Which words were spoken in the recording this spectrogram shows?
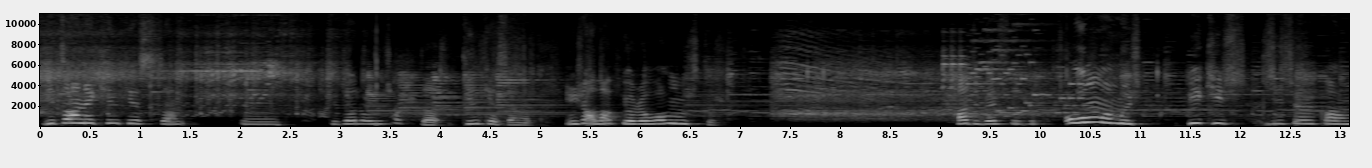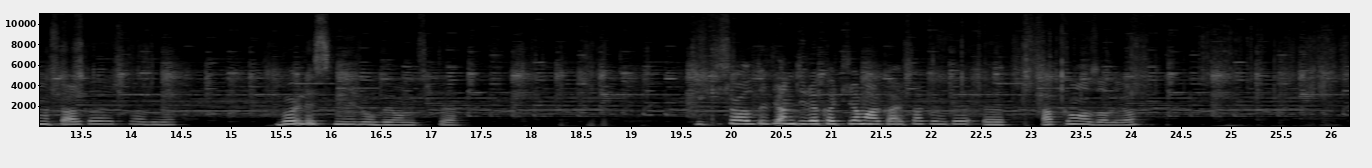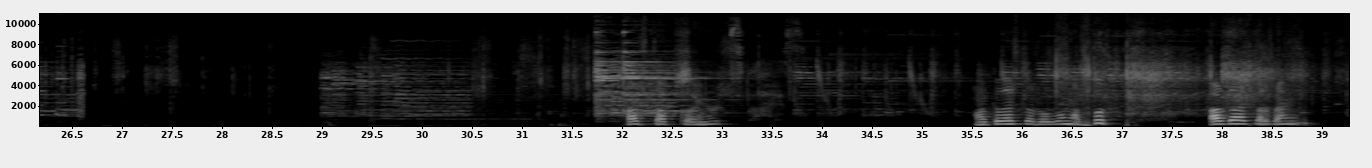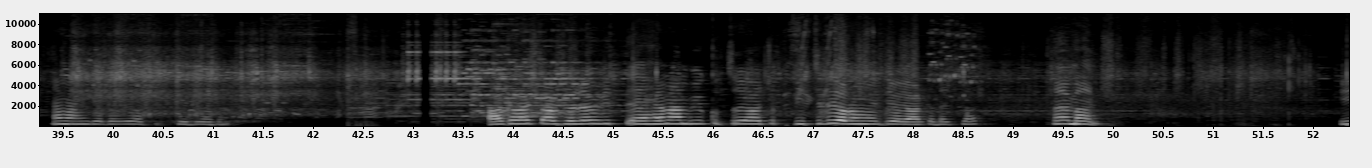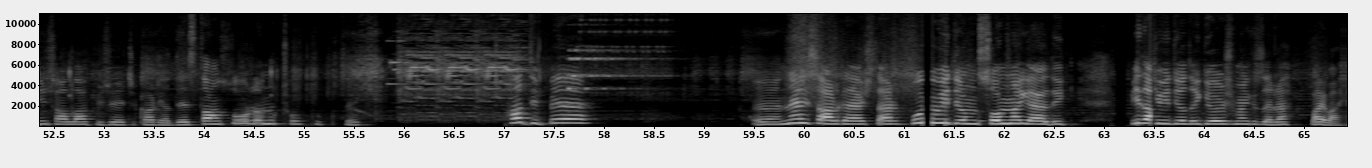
Bir tane kill kessem e, güzel olacak da kill kesemez. İnşallah görev olmuştur. Hadi besledik. Olmamış. Bir kişi şey kalmış arkadaşlar ya. Böyle sinir oluyorum işte. Bir kişi öldüreceğim direkt kaçacağım arkadaşlar çünkü e, hakkım azalıyor. Kaç dakikaymış? Arkadaşlar olamaz. Dur. Arkadaşlar ben hemen görevi yapıp geliyorum. Arkadaşlar görev bitti. Hemen büyük kutuyu açıp bitiriyorum videoyu arkadaşlar. Hemen. İnşallah bir şey çıkar ya. Destansı oranı çok yüksek. Hadi be. Ee, neyse arkadaşlar bu videonun sonuna geldik. Bir dahaki videoda görüşmek üzere. Bay bay.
